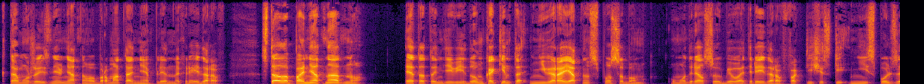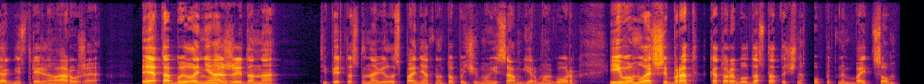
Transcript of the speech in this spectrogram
К тому же из невнятного бормотания пленных рейдеров стало понятно одно. Этот индивидуум каким-то невероятным способом умудрялся убивать рейдеров, фактически не используя огнестрельного оружия. Это было неожиданно. Теперь-то становилось понятно то, почему и сам Гермагор, и его младший брат, который был достаточно опытным бойцом,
